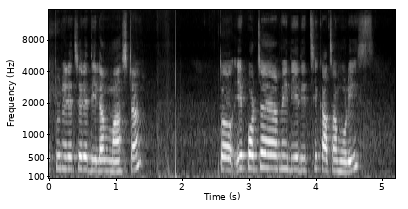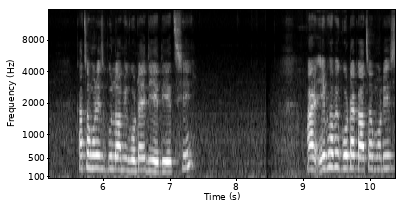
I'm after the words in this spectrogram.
একটু নেড়ে চেড়ে দিলাম মাছটা। তো এ পর্যায়ে আমি দিয়ে দিচ্ছি কাঁচামরিচ। কাঁচামরিচগুলো আমি গোটায় দিয়ে দিয়েছি। আর এভাবে গোটা কাঁচামরিচ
